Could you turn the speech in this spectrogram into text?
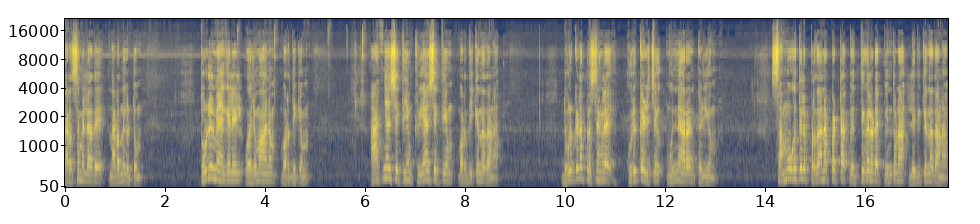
തടസ്സമില്ലാതെ നടന്നു കിട്ടും. തൊഴിൽ മേഖലയിൽ വരുമാനം വർദ്ധിക്കും. ആജ്ഞാശക്തിയും ക്രിയാശക്തിയും വർദ്ധിക്കുന്നതാണ്. ദുർഘട പ്രശ്നങ്ങളെ കുരുക്കഴിച്ച് മുന്നേറാൻ കഴിയും. സമൂഹത്തിലെ പ്രധാനപ്പെട്ട വ്യക്തികളുടെ പിന്തുണ ലഭിക്കുന്നതാണ്.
